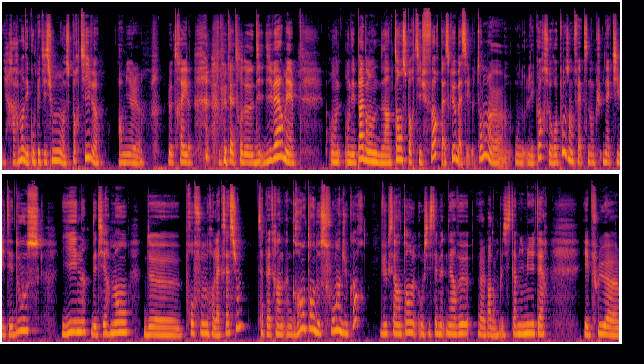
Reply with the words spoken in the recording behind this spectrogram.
il y a rarement des compétitions sportives, hormis le, le trail peut-être d'hiver, mais on n'est pas dans un temps sportif fort parce que bah, c'est le temps euh, où les corps se reposent en fait. Donc une activité douce, yin, d'étirement, de profonde relaxation. Ça peut être un, grand temps de soin du corps, vu que c'est un temps où le système nerveux, euh, pardon, le système immunitaire est plus, euh,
